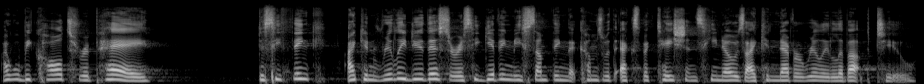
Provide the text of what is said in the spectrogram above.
I will be called to repay. Does he think I can really do this, or is he giving me something that comes with expectations he knows I can never really live up to?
